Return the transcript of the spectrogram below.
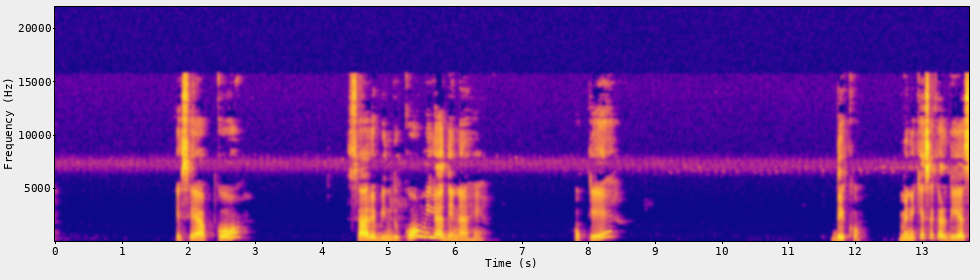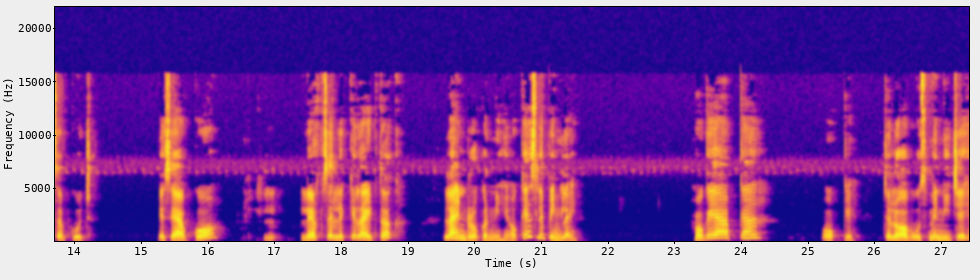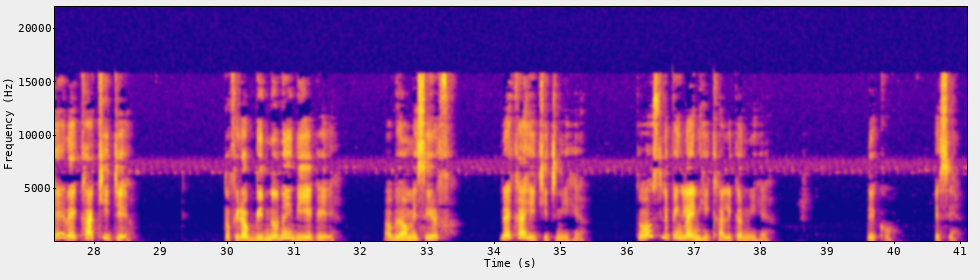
ऐसे आपको सारे बिंदु को मिला देना है। ओके? देखो, मैंने कैसे कर दिया सब कुछ? ऐसे आपको लेफ़्ट से लेके राइट तक लाइन ड्रॉ करनी है, ओके? Slipping line. हो गया आपका? ओके। चलो, अब उसमें नीचे है, रेखा खींचे। तो फिर अब बिंदु नहीं दिए गए। अब हमें सिर्फ़ रेखा ही खींचनी है। तो स्लिपिंग लाइन ही खाली करनी है। देखो, ऐसे।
